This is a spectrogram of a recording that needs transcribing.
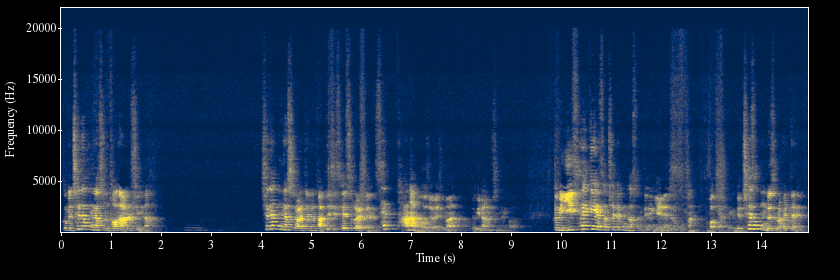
그러면 최대 공약수는 더 나눌 수 있나? 최대 공약수를 할 때는 반드시 세수로 할 때는 셋 다 나누어져야지만 여기 나눌 수 있는 거야. 그러면 이세 개에서 최대 공약수는 그냥 얘네들로 곱한 그밖에 안 돼. 근데 최소 공배수를 할 때는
